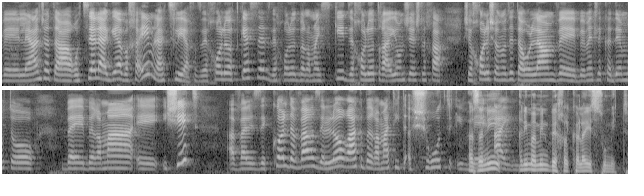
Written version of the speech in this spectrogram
ולאן שאתה רוצה להגיע בחיים, להצליח. זה יכול להיות כסף, זה יכול להיות ברמה עסקית, זה יכול להיות רעיון שיש לך שיכול לשנות את העולם ובאמת לקדם אותו ברמה אה, אישית, אבל זה כל דבר, זה לא רק ברמת התעשרות אז בעין. אני, אני מאמין בכלכלה יישומית.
